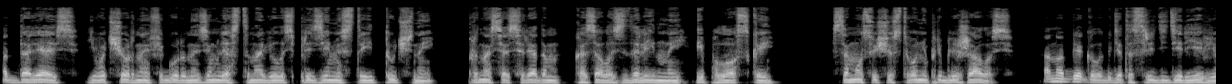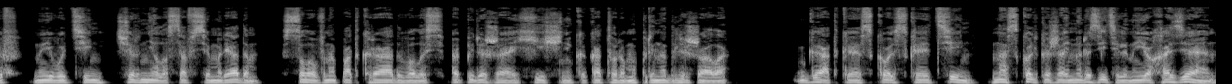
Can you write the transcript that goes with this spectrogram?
Отдаляясь, его черная фигура на земле становилась приземистой и тучной, проносясь рядом, казалась длинной и плоской. Само существо не приближалось, оно бегало где-то среди деревьев, но его тень чернела совсем рядом, словно подкрадывалась, опережая хищника, которому принадлежала. Гадкая скользкая тень, Насколько же омерзителен ее хозяин!»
